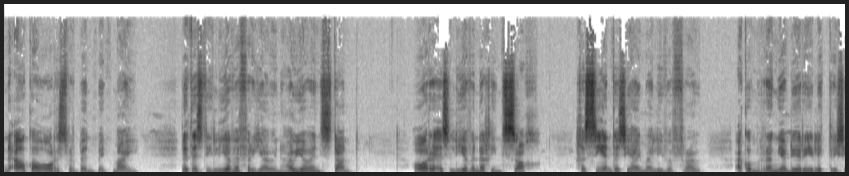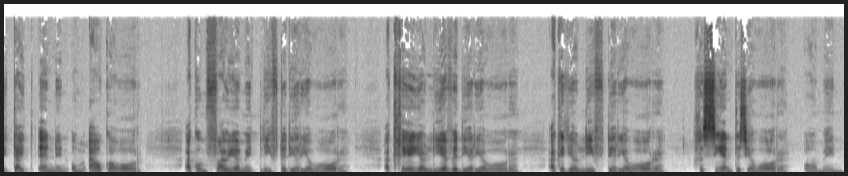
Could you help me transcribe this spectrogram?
en elke haar is verbind met my. Dit is die lewe vir jou en hou jou in stand. Haare is levendig en sag. Geseend is jy, my liewe vrou. Ek omring jou dier die elektriciteit in en om elke haar. Ek omvou jou met liefde dier jou haare. Ek gee jou lewe dier jou haare. Ek het jou lief dier jou haare geseend is jou haare, Amen.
